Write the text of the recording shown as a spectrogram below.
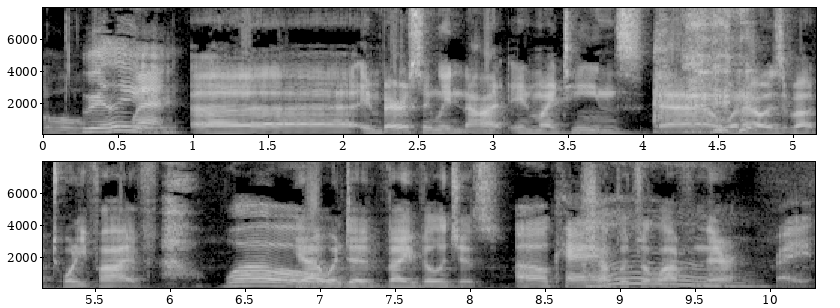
Oh, Really? When? Uh, embarrassingly, not in my teens. Uh, when I was about 25. Whoa. Yeah, I went to Value Villages. Okay. Shoplifted a lot from there. Right.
